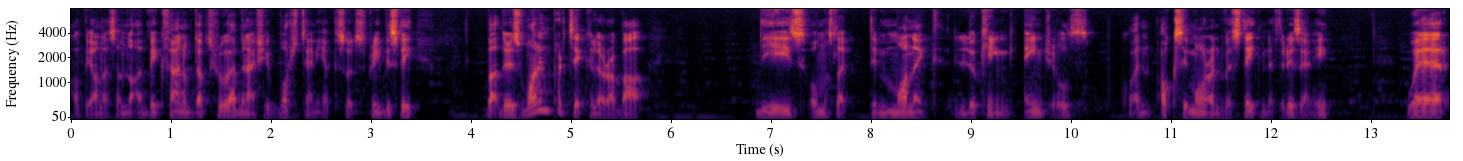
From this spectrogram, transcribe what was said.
I'll be honest, I'm not a big fan of Doctor Who. I haven't actually watched any episodes previously, but there's one in particular about these almost like demonic looking angels, quite an oxymoron of a statement if there is any, where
